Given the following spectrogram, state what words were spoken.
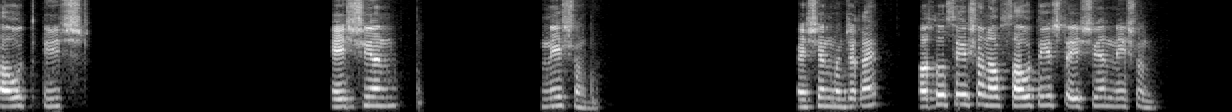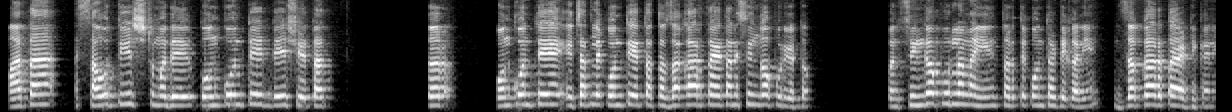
south east Asian nation. Asian म्हणजे काय? Association of south east Asian nation आता साऊथ ईस्टमध्ये कोणकोणते देश येतात? तर कोणकोणते याच्यातले कोणते येतात? तर जकार्ता येतात आणि सिंगापूर येतं. पण सिंगापूरला नाही तर ते कोणत्या ठिकाणी? जकार्ता या ठिकाणी.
